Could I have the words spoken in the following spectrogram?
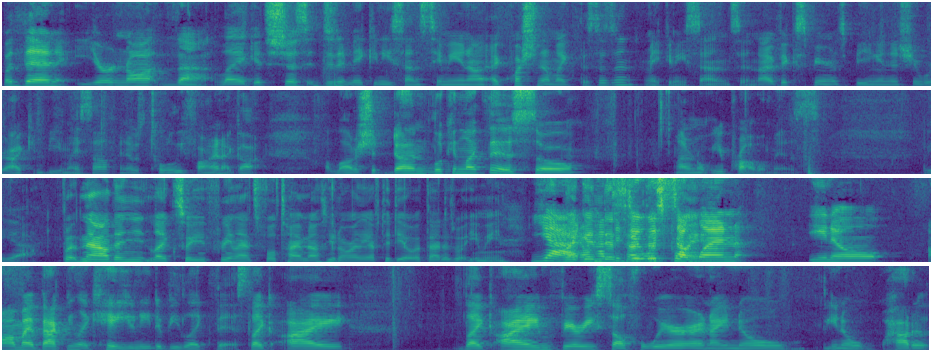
but then you're not that. Like it's just it didn't make any sense to me, and I, I questioned. I'm like, this doesn't make any sense. And I've experienced being in an industry where I can be myself, and it was totally fine. I got a lot of shit done looking like this, so I don't know what your problem is. But yeah. but now then you like so you freelance full time now, so you don't really have to deal with that. Is what you mean? Yeah, Like I don't have this- to deal with point. someone, you know, on my back being like, "Hey, you need to be like this." Like I, like I'm very self aware, and I know, you know, how to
